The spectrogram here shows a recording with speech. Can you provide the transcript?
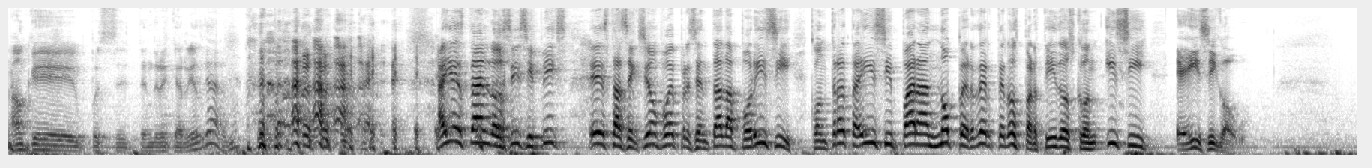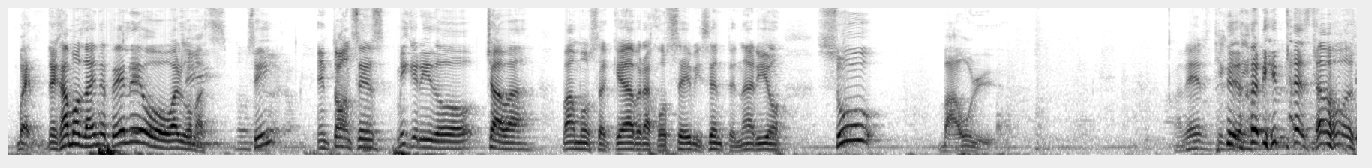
aunque pues eh, tendré que arriesgar, ¿no? Ahí están los Easy Picks. Esta sección fue presentada por Easy. Contrata Easy para no perderte los partidos con Easy e Easy Go. Bueno, ¿dejamos la NFL o algo Sí, más? no, ¿Sí? Entonces, mi querido Chava, vamos a que abra José Bicentenario su baúl. A ver, chiquitín. Ahorita estábamos.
